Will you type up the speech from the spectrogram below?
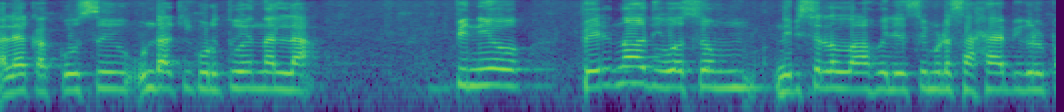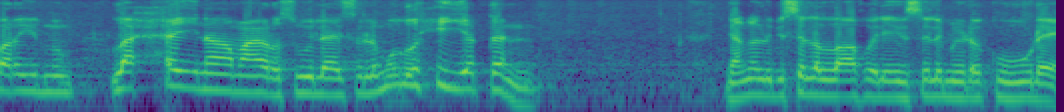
അല്ല കക്കൂസ് ഉണ്ടാക്കി കൊടുത്തു എന്നല്ല. പിന്നെയോ പെരുന്നാൾ ദിവസം നബി സല്ലല്ലാഹു അലൈഹി വസല്ലമയുടെ സഹാബികൾ പറയുന്നു ഞങ്ങൾ നബി അലൈഹി വസല്ലമയുടെ കൂടെ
